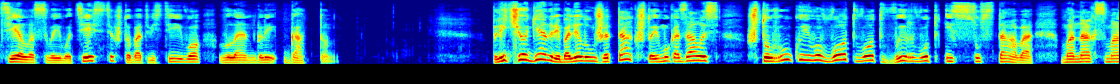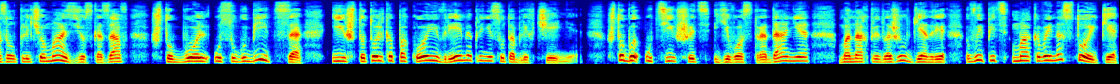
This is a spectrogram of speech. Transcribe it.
тело своего тестя, чтобы отвезти его в Лэнгли-Гаттон. Плечо Генри болело уже так, что ему казалось, что руку его вот-вот вырвут из сустава. Монах смазал плечо мазью, сказав, что боль усугубится и что только покой и время принесут облегчение. Чтобы утишить его страдания, монах предложил Генри выпить маковой настойки,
